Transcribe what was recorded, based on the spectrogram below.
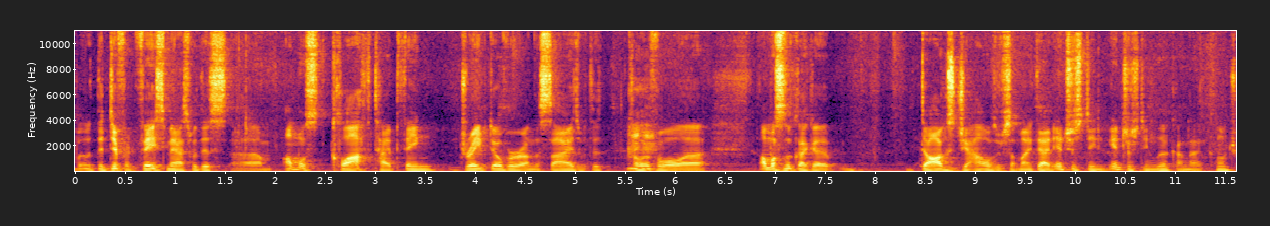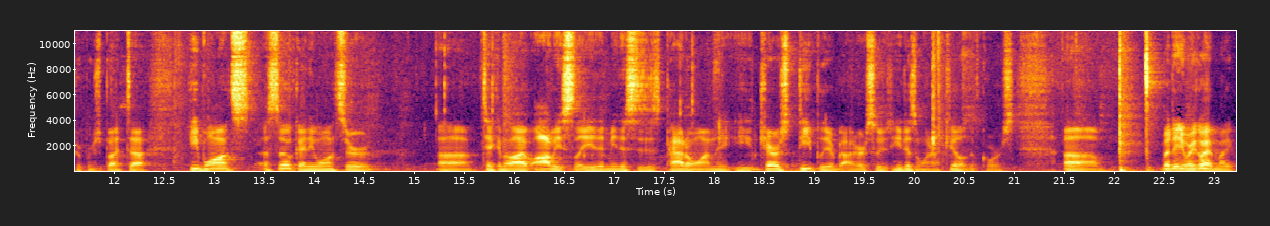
but with the different face masks with this um, almost cloth type thing draped over on the sides with the Mhm. colorful, uh, almost look like a dog's jowls or something like that. Interesting, interesting look on the clone troopers. But uh, he wants Ahsoka and he wants her uh, taken alive. Obviously, I mean this is his Padawan. He, he cares deeply about her, so he doesn't want her killed, of course. Um, but anyway, go ahead, Mike.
